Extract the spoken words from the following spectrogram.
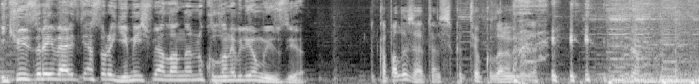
200 lirayı verdikten sonra yeme içme alanlarını kullanabiliyor muyuz diyor. Kapalı zaten sıkıntı yok kullanabilirler.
